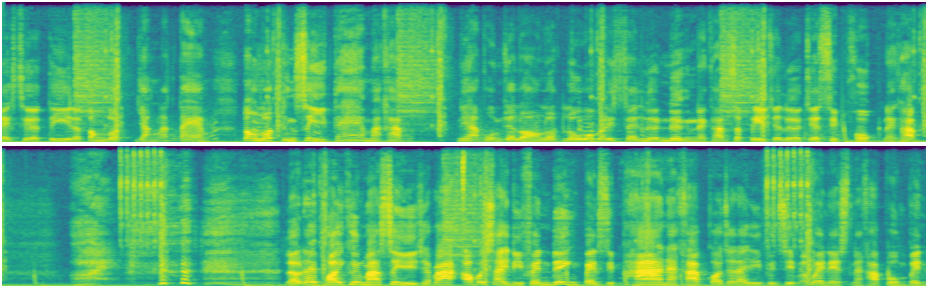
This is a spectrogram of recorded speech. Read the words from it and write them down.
dexterity เราต้องลดอย่างละแต้ม ต้องลดถึง 4 แต้มครับเนี่ยผมจะลองลด lower body strength เหลือ1นะครับ speed จะเหลือ 76 นะครับ แล้วได้พอยต์ขึ้นมา 4 ใช่ปะเอาไปใส่ defending เป็น 15 นะครับ ก็จะได้ defensive awareness นะครับผมเป็น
